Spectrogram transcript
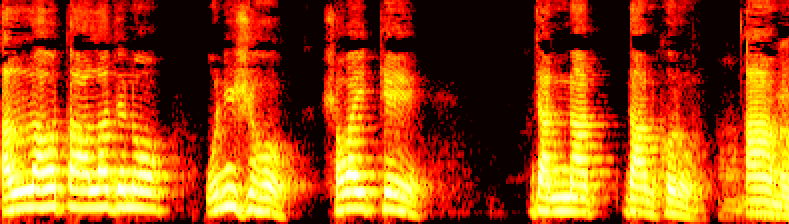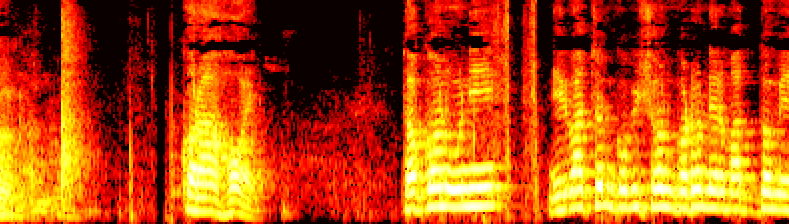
আল্লাহ তাআলা যেন উনি সহ সবাইকে জান্নাত দান করুন। আমিন। করা হয়। তখন উনি নির্বাচন কমিশন গঠনের মাধ্যমে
